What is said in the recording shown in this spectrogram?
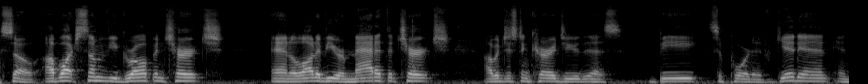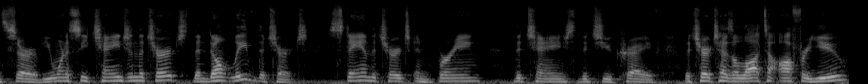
So, I've watched some of you grow up in church and a lot of you are mad at the church. I would just encourage you this be supportive. Get in and serve. You want to see change in the church? Then don't leave the church. Stay in the church and bring the change that you crave. The church has a lot to offer you.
